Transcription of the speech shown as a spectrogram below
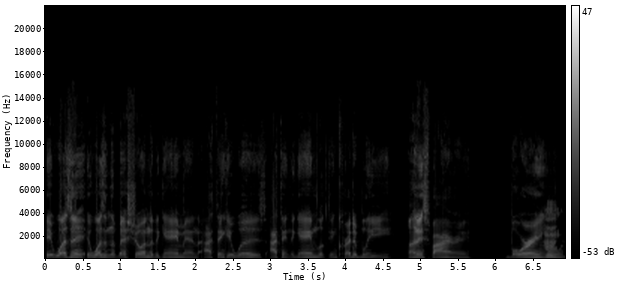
It wasn't it wasn't the best showing of the game, and I think it was. I think the game looked incredibly uninspiring, boring. Mm.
